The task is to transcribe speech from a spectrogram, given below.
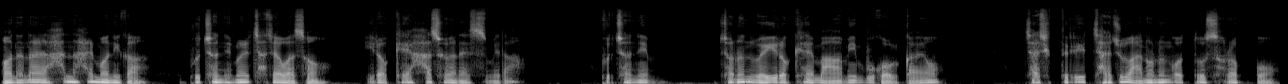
어느 날 한 할머니가 부처님을 찾아와서 이렇게 하소연했습니다. 부처님, 저는 왜 이렇게 마음이 무거울까요? 자식들이 자주 안 오는 것도 서럽고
